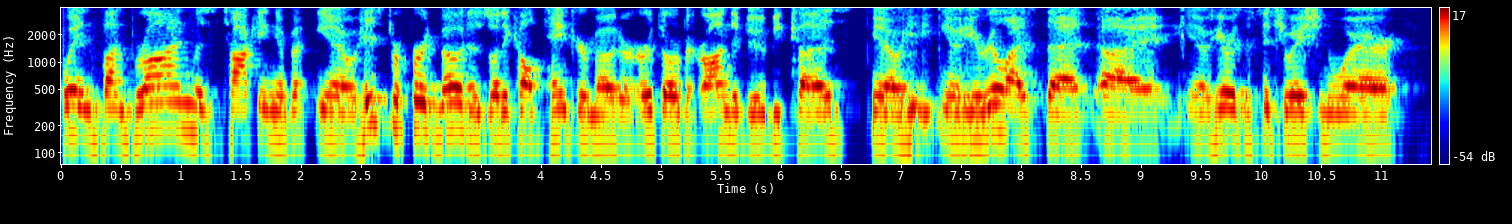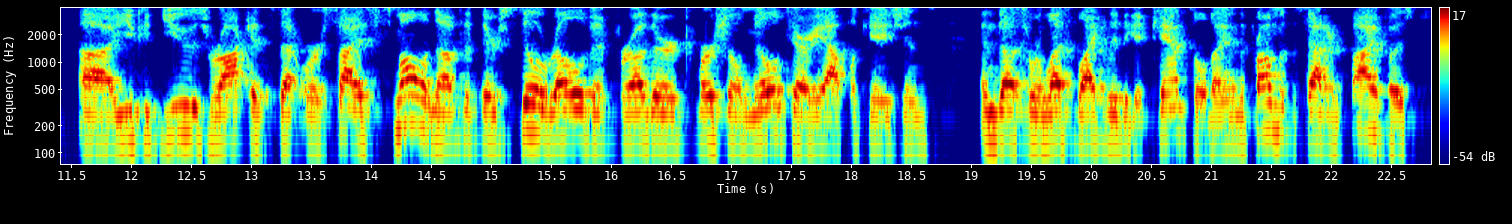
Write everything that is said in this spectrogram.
when von Braun was talking about, you know, his preferred mode is what he called tanker mode or Earth orbit rendezvous because, you know, he, you know, he realized that, uh, you know, here was a situation where, uh, you could use rockets that were sized small enough that they're still relevant for other commercial and military applications and thus were less likely to get canceled. I mean, the problem with the Saturn V was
